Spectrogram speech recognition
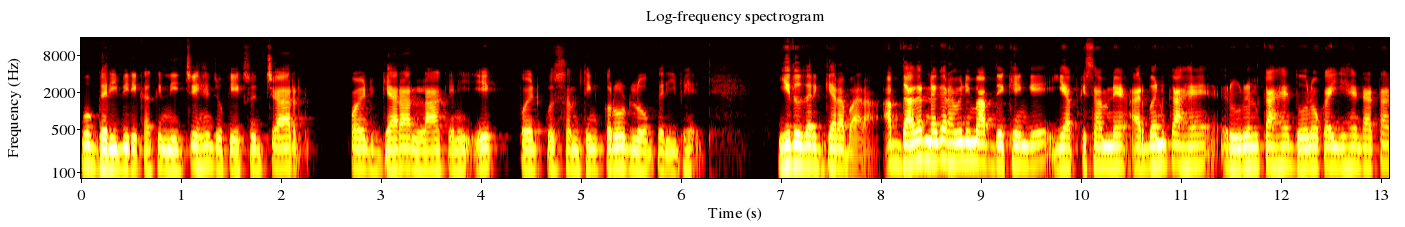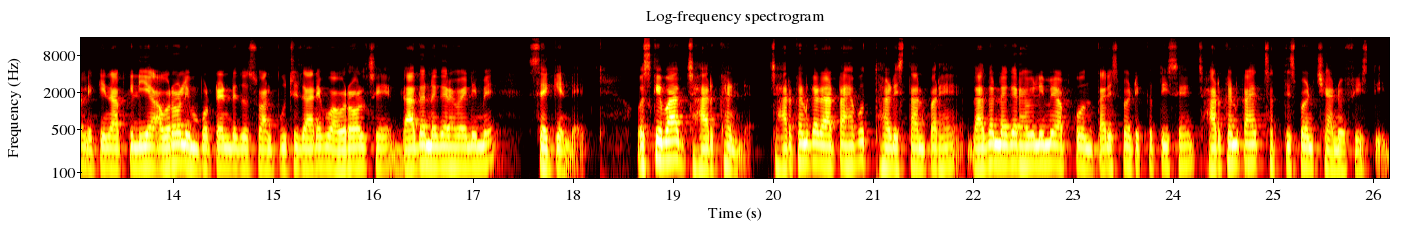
वो गरीबी रेखा के नीचे हैं, जो कि एक सौ चार पॉइंट ग्यारह लाख, यानी एक पॉइंट कुछ समथिंग करोड़ लोग गरीब हैं। ये दो हज़ार ग्यारह बारह। अब दादर नगर हवेली में आप देखेंगे, ये आपके सामने अर्बन का है रूरल का है, दोनों का ही है डाटा लेकिन आपके लिए ओवरऑल इंपॉर्टेंट है, जो सवाल पूछे जा रहे हैं, वो ओवरऑल से दादर नगर हवेली में सेकेंड है। उसके बाद झारखंड। झारखंड का डाटा है वो थर्ड स्थान पर है। दादर नगर हवेली में आपको उनतालीस पॉइंट इकतीस है। झारखंड का है छत्तीस पॉइंट छियानवे फ़ीसदी।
